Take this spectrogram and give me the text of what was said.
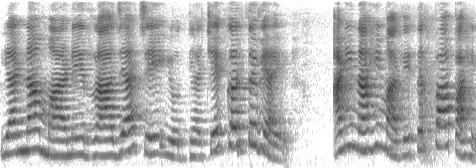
यांना मारणे राजाचे योद्ध्याचे कर्तव्य आहे. आणि नाही मारले तर पाप आहे.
